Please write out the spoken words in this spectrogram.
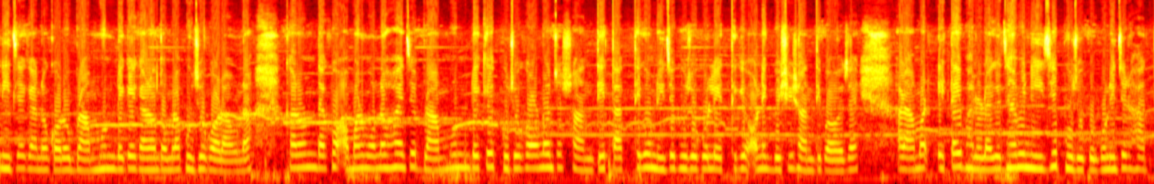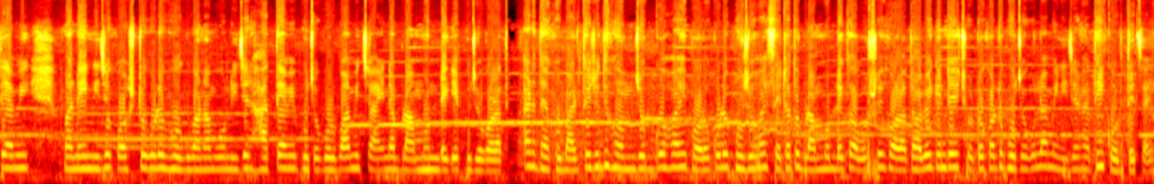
নিজে কেন করো? ব্রাহ্মণ ডেকে কেন তোমরা পুজো করাও না? কারণ দেখো, আমার মনে হয় যে ব্রাহ্মণ ডেকে পুজো করানোর যা শান্তি, তার থেকেও নিজে পুজো করলে এর থেকে অনেক বেশি শান্তি পাওয়া যায়। আর আমার এটাই ভালো লাগে যে আমি নিজে পুজো করব। নিজের হাতে আমি মানে নিজে কষ্ট করে ভোগ বানাবো, নিজের হাতে আমি পুজো করব। আমি চাই না ব্রাহ্মণ ডেকে পুজো করাতে। আর দেখো, বাড়িতে যদি হোমযজ্ঞ হয়, বড় করে পুজো হয়, সেটা তো ব্রাহ্মণ ডেকে অবশ্যই করাতে হবে। কিন্তু এই ছোটোখাটো পুজোগুলো আমি নিজের হাতেই করতে চাই।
